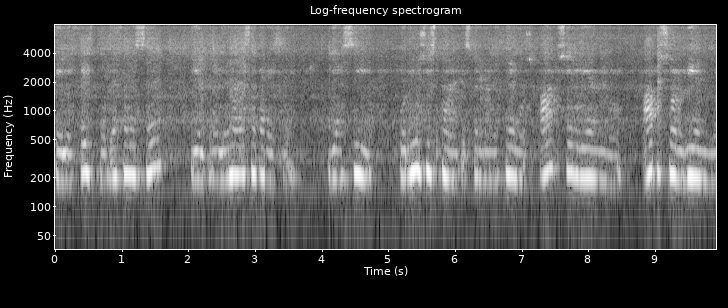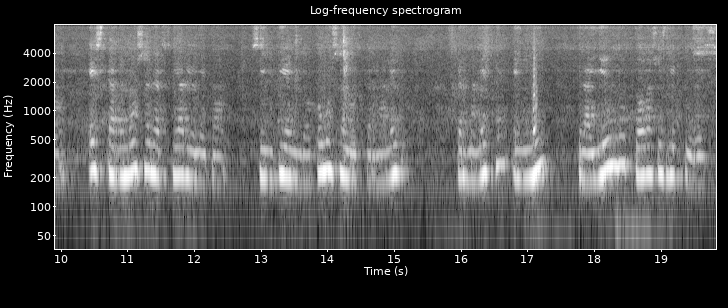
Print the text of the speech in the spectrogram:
el efecto deja de ser y el problema desaparece. Y así por unos instantes permanecemos absorbiendo, absorbiendo esta hermosa energía violeta, sintiendo cómo esa luz permanece, permanece en mí, trayendo todas sus virtudes.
